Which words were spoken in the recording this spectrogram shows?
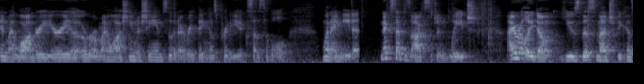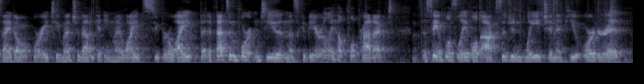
in my laundry area over my washing machine so that everything is pretty accessible when I need it. Next up is oxygen bleach. I really don't use this much because I don't worry too much about getting my whites super white, but if that's important to you, then this could be a really helpful product. The sample is labeled oxygen bleach, and if you order it,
